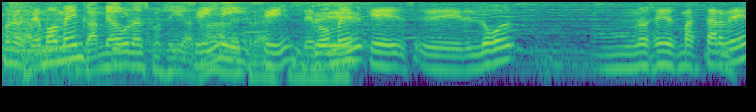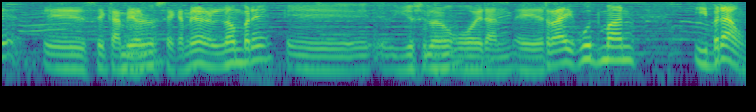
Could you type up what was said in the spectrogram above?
Bueno, The Moments. Cambia algunas cosillas. Sí, ¿no? sí, sí, The Sí. Moments que eh, luego unos años más tarde eh, se cambiaron se cambiaron el nombre eh, ellos luego eran eh, Ray Goodman y Brown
